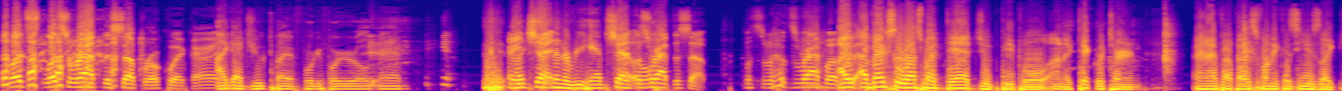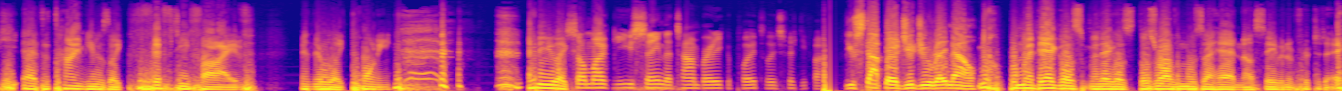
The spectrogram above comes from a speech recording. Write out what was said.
but let's let's wrap this up real quick. All right, I got juked by a 44 year old man. Hey, like Chet, sitting in a rehab Chet, circle. let's wrap this up. Let's let's wrap up. I, I've actually watched my dad juke people on a kick return, and I thought that was funny because he was like, he, at the time he was like 55, and they were like 20, and he like. so, Mike, are you saying that Tom Brady could play till he's fifty-five? You stop that juju right now. No, but my dad goes. My dad goes. Those are all the moves I had, and I was saving it for today.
